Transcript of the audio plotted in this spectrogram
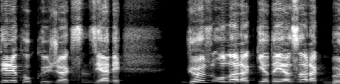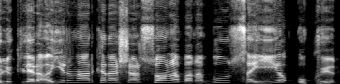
Direkt okuyacaksınız. Yani göz olarak ya da yazarak bölükleri ayırın arkadaşlar. Sonra bana bu sayıyı okuyun.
